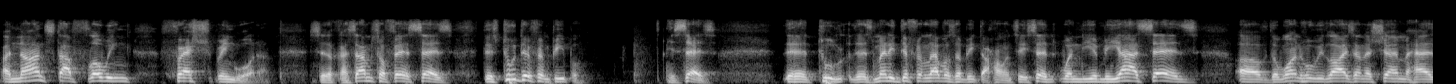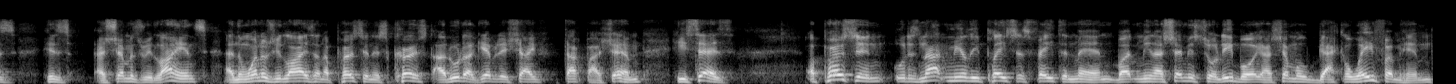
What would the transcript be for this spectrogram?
a non-stop flowing fresh spring water. So the Chasam Sofer says there's two different people. He says two, there's many different levels of bitachon. So he said when the Yirmiyah says of the one who relies on Hashem has his Hashem's reliance, and the one who relies on a person is cursed. Arura Hashem. He says, a person who does not merely place his faith in man, but min Hashem is boy, Hashem will back away from him.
